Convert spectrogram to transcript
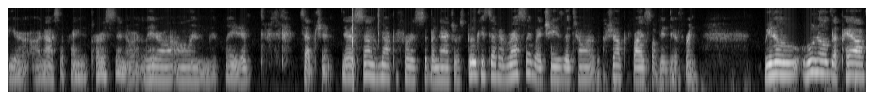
you are not a surprising person, or later on, all in later exception. There are some who not prefer supernatural spooky stuff in wrestling, but change the tone of the show, provides something different. We know who knows the payoff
